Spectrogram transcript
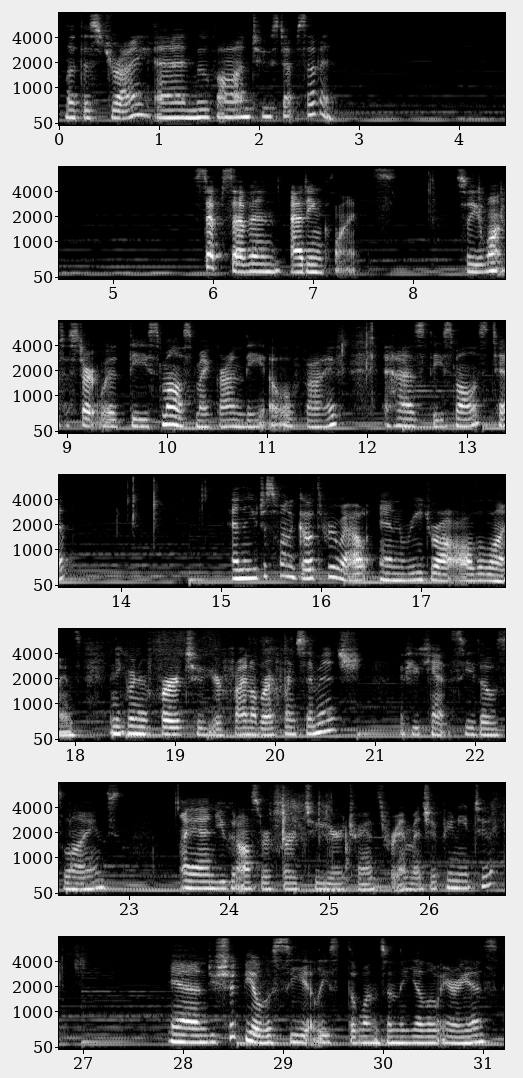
let this dry and move on to step seven. Step seven, adding clients. So you want to start with the smallest micron, the 005. It has the smallest tip. And then you just want to go throughout and redraw all the lines. And you can refer to your final reference image if you can't see those lines. And you can also refer to your transfer image if you need to. And you should be able to see at least the ones in the yellow areas.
